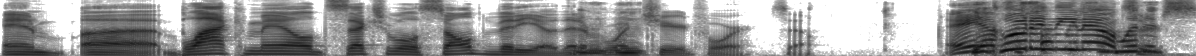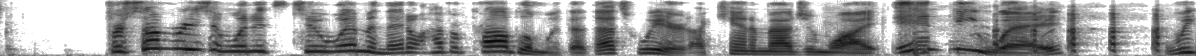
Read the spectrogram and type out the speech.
and uh, blackmailed sexual assault video that everyone cheered for. So, Mm-hmm. Including the announcers. For some reason when it's two women they don't have a problem with it. That's weird. I can't imagine why. Anyway we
